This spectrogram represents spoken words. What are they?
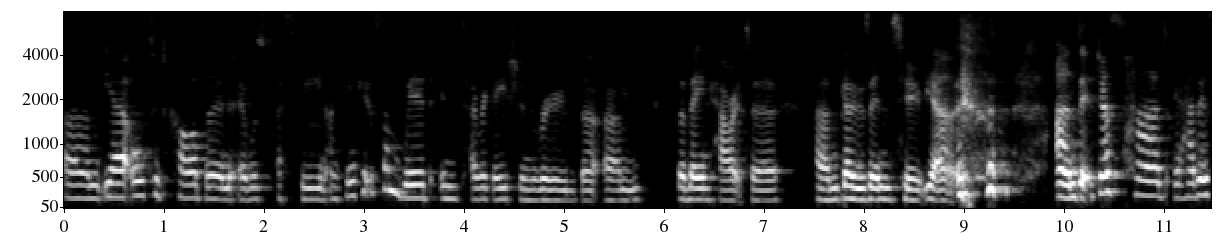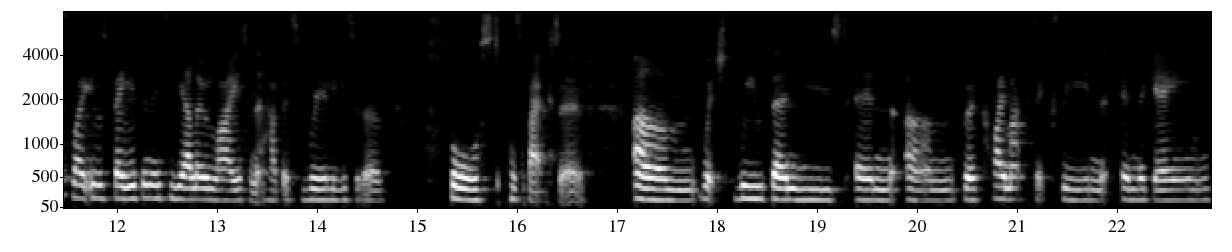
um, yeah, Altered Carbon, it was a scene, I think it's some weird interrogation room that um, the main character um, goes into yeah and it just had it had this like it was bathed in this yellow light and it had this really sort of forced perspective um, which we then used in um, the climactic scene in the game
